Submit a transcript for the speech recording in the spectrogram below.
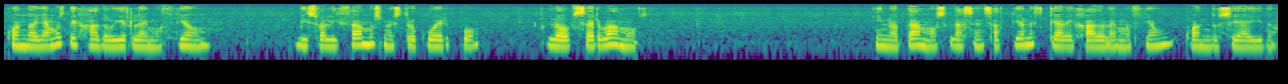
Cuando hayamos dejado ir la emoción, visualizamos nuestro cuerpo, lo observamos y notamos las sensaciones que ha dejado la emoción cuando se ha ido.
